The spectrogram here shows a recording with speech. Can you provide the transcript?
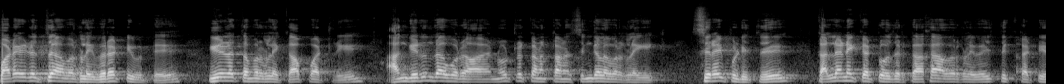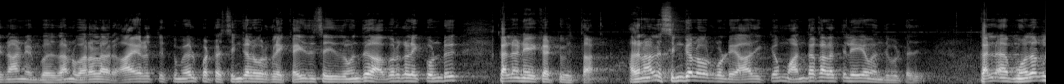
படையெடுத்து அவர்களை விரட்டிவிட்டு ஈழத்தமிழர்களை காப்பாற்றி அங்கிருந்த ஒரு நூற்றுக்கணக்கான சிங்களவர்களை சிறைப்பிடித்து கல்லணை கட்டுவதற்காக அவர்களை வைத்து கட்டினான் என்பதுதான் வரலாறு. ஆயிரத்திற்கும் மேற்பட்ட சிங்களவர்களை கைது செய்து வந்து அவர்களை கொண்டு கல்லணையை கட்டுவித்தான். அதனால் சிங்களவர்களுடைய ஆதிக்கம் அந்த காலத்திலேயே வந்துவிட்டது. கல் முதல்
